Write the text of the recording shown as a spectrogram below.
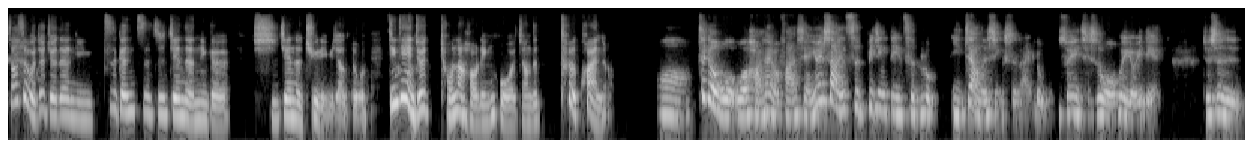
上次我就觉得你字跟字之间的那个时间的距离比较多，今天你就头脑好灵活，讲的特快呢。哦，这个我我好像有发现，因为上一次毕竟第一次录以这样的形式来录，所以其实我会有一点就是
